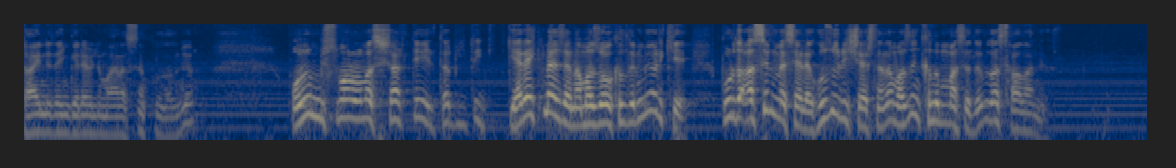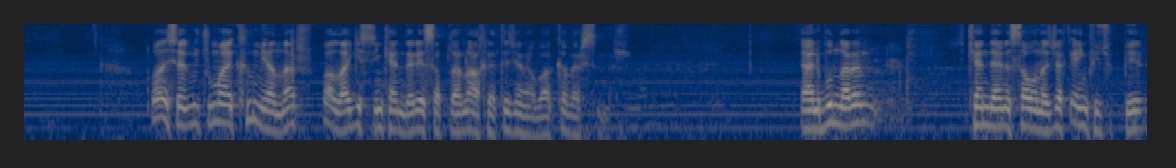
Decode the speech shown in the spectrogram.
tayin eden görevli manasına kullanılıyor. Onun Müslüman olması şart değil. Tabii gerekmez de namazı o kıldırmıyor ki. Burada asıl mesele huzur içerisinde namazın kılınmasıdır. Bu da sağlanıyor. Dolayısıyla bu cumayı kılmayanlar vallahi gitsin kendileri hesaplarını ahirette Cenab-ı Hakk'a versinler. Yani bunların kendilerini savunacak en küçük bir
